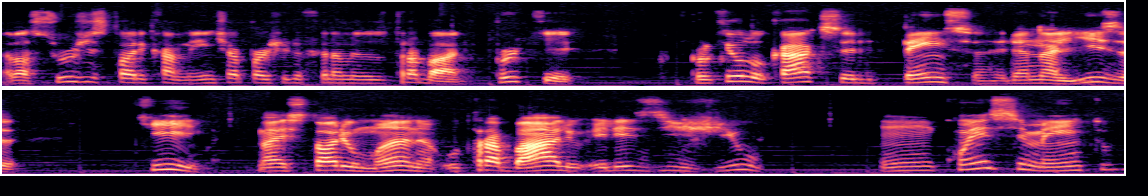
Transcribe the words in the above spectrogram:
Ela surge historicamente a partir do fenômeno do trabalho. Por quê? Porque o Lukács ele pensa, ele analisa que na história humana o trabalho ele exigiu um conhecimento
